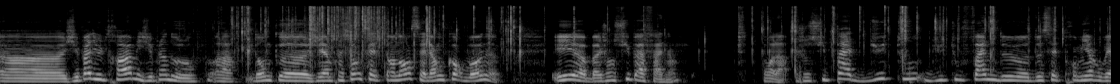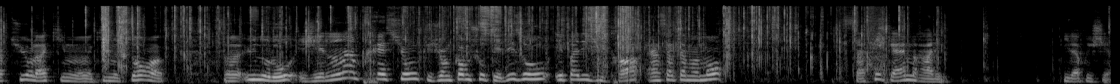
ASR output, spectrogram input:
Euh, j'ai pas d'ultra mais j'ai plein d'holos. Voilà. Donc j'ai l'impression que cette tendance elle est encore bonne. Et bah, j'en suis pas fan. Hein. Voilà, je suis pas du tout, du tout fan de, cette première ouverture là qui me, sort une holo. J'ai l'impression que je vais encore me choper des holos et pas des ultras. À un certain moment, ça fait quand même râler. Il a pris cher.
